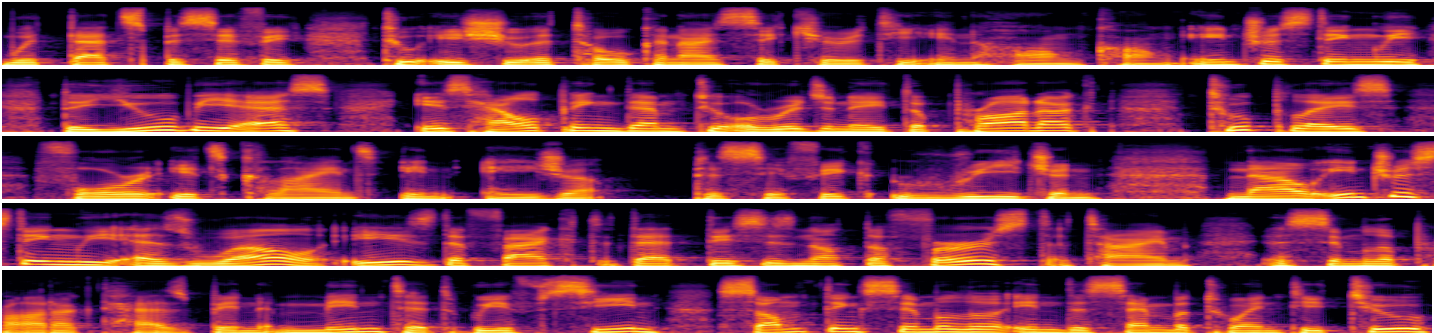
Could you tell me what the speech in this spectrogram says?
with that specific to issue a tokenized security in Hong Kong. Interestingly, the UBS is helping them to originate the product to place for its clients in Asia Pacific region. Now, interestingly, as well, is the fact that this is not the first time a similar product has been minted. We've seen something similar in December 22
